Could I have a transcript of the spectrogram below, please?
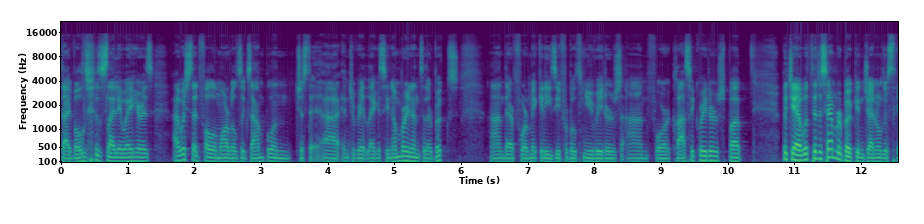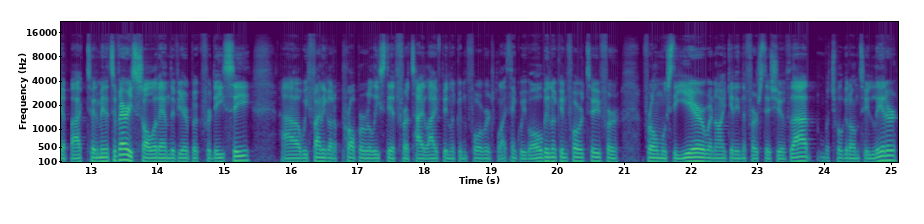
divulge slightly away here, is I wish they'd follow Marvel's example and just uh, integrate legacy numbering into their books, and therefore make it easy for both new readers and for classic readers. But but yeah, with the December book in general, just to get back to it, I mean, it's a very solid end of year book for DC. Uh, we finally got a proper release date for a title I've been looking forward. Well, I think we've all been looking forward to for for almost a year. We're now getting the first issue of that, which we'll get on to later.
